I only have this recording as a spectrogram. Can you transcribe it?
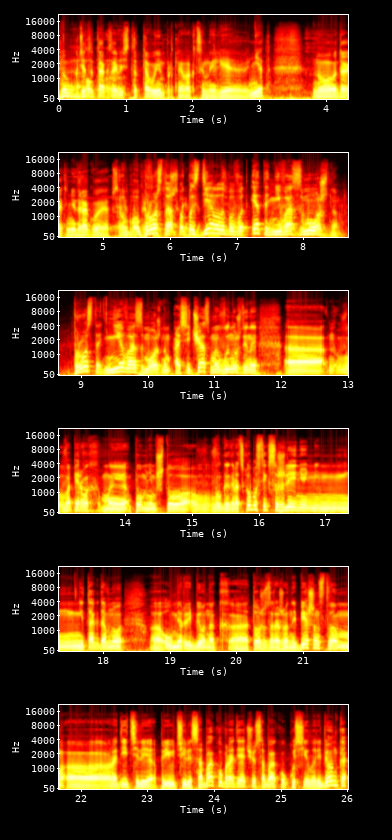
Ну, где-то так, зависит от того, импортная вакцина или нет. Ну да, это недорогое абсолютно. Просто сделало бы вот это невозможным просто невозможным. А сейчас мы вынуждены, э, во-первых, мы помним, что в Волгоградской области, к сожалению, не, не так давно э, умер ребенок, э, тоже зараженный бешенством. Э, родители приютили собаку бродячую, собака укусила ребенка,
